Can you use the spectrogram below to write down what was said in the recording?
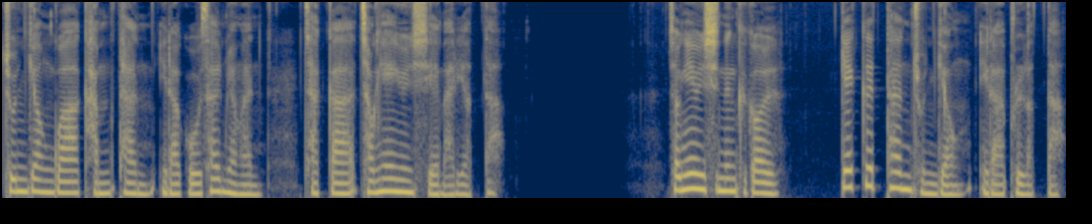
존경과 감탄이라고 설명한 작가 정혜윤 씨의 말이었다. 정혜윤 씨는 그걸 깨끗한 존경이라 불렀다.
